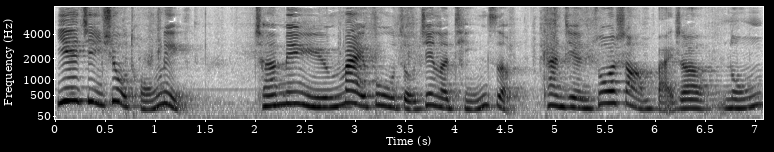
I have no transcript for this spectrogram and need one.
掖进袖筒里。陈明宇迈步走进了亭子，看见桌上摆着浓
